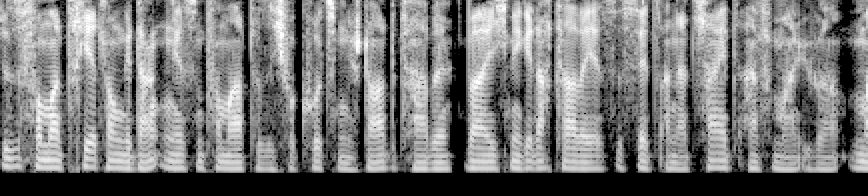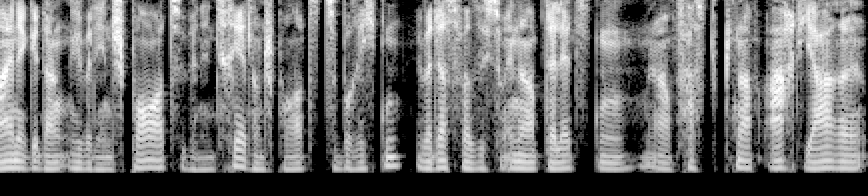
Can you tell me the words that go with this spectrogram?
dieses Format Triathlon Gedanken ist ein Format, das ich vor kurzem gestartet habe, weil ich mir gedacht habe, es ist jetzt an der Zeit, einfach mal über meine Gedanken über den Sport, über den Triathlon-Sport zu berichten, über das, was ich so innerhalb der letzten ja, fast knapp acht Jahre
